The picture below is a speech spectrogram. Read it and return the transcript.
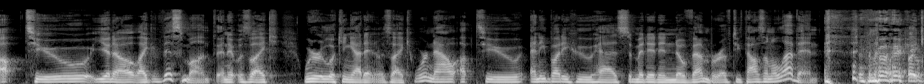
up to, you know, like this month. And it was like, we were looking at it and it was like, we're now up to anybody who has submitted in November of 2011. like,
